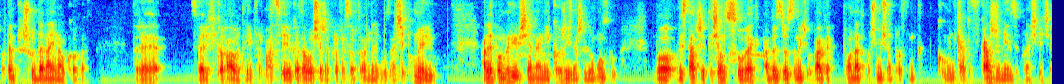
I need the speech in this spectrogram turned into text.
Potem przyszły badania naukowe, które zweryfikowały te informacje i okazało się, że profesor Tony Buzan się pomylił. Ale pomylił się na niekorzyść naszego mózgu, bo wystarczy 1000 słówek, aby zrozumieć, uwagę, ponad 80% komunikatów w każdym języku na świecie.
